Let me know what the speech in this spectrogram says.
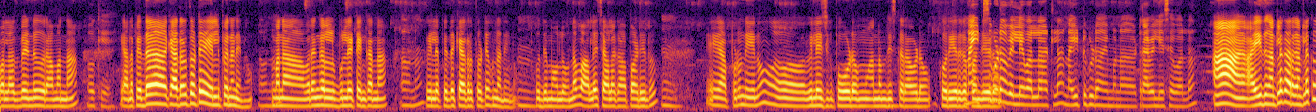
వాళ్ళ హస్బెండ్ రామన్న. ఇక పెద్ద క్యాడర్ తోటే వెళ్ళిపోయినా నేను. మన వరంగల్ బుల్లెట్ ఎంకన్నా వీళ్ళ పెద్ద క్యాడర్ తోటే ఉన్నా నేను. ఉద్యమంలో ఉన్న వాళ్ళే చాలా కాపాడిరు. అప్పుడు నేను విలేజ్కి పోవడం అన్నం తీసుకురావడం కొరియర్గా పనిచేయడం. కూడా వెళ్ళే వాళ్ళ అట్లా? నైట్ కూడా ఏమన్నా ట్రావెల్ చేసే వాళ్ళ? ఐదు గంటలకు ఆరు గంటలకు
